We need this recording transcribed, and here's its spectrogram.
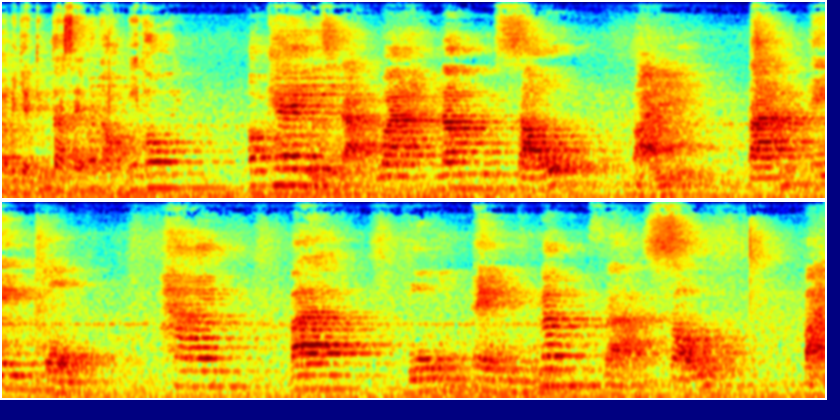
và bây giờ chúng ta sẽ bắt đầu học nghe thôi. Ok, mình sẽ đặt qua 5, 6, 7, 8, em 1 2, 3, 4, em 5 và 6 7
